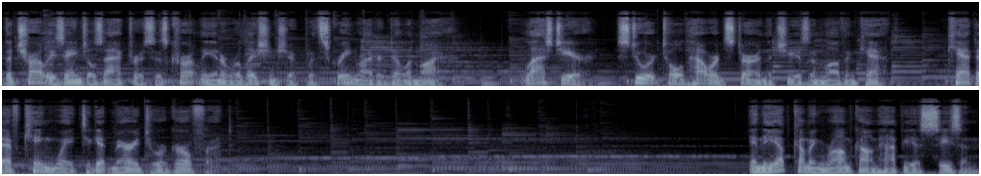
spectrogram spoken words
The Charlie's Angels actress is currently in a relationship with screenwriter Dylan Meyer. Last year, Stewart told Howard Stern that she is in love and can't. Can't F King wait to get married to her girlfriend. In the upcoming rom-com Happiest season,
